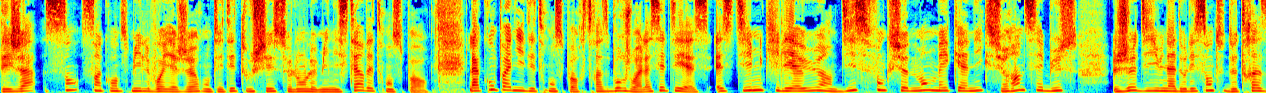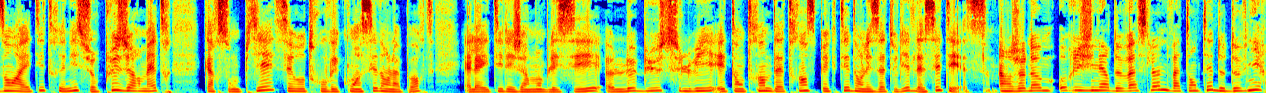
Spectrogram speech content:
Déjà, 150 000 voyageurs ont été touchés selon le ministère des Transports. La compagnie des transports strasbourgeois, la CTS, estime qu'il y a eu un dysfonctionnement mécanique sur un de ses bus. Jeudi, une adolescente de 13 ans a été traînée sur plusieurs mètres car son pied s'est retrouvé coincé dans la porte. Elle a été légèrement blessée. Le bus, lui, est en train d'être inspecté dans les ateliers de la CTS. Un jeune homme originaire de Vasselonne, va tenter de devenir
